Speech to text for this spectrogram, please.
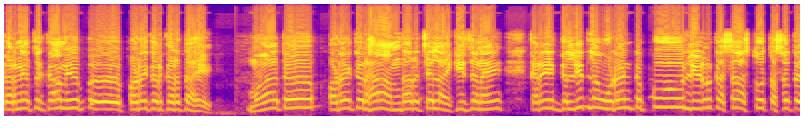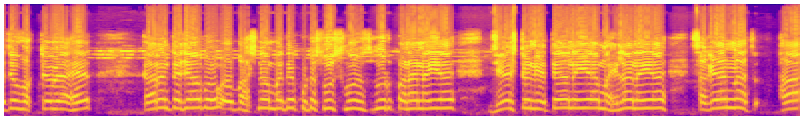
करण्याचं काम हे पडळकर करत आहे? मुळात पडळकर हा आमदाराच्या लायकीचा नाही कारण एक गल्लीतला उडाणटप्पू लीडर कसा असतो तसं त्याचे वक्तव्य आहेत. कारण त्याच्या भाषणामध्ये कुठं सुसुरपणा नाही आहे ज्येष्ठ नेत्या नाही आहे महिला नाही आहे सगळ्यांनाच हा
